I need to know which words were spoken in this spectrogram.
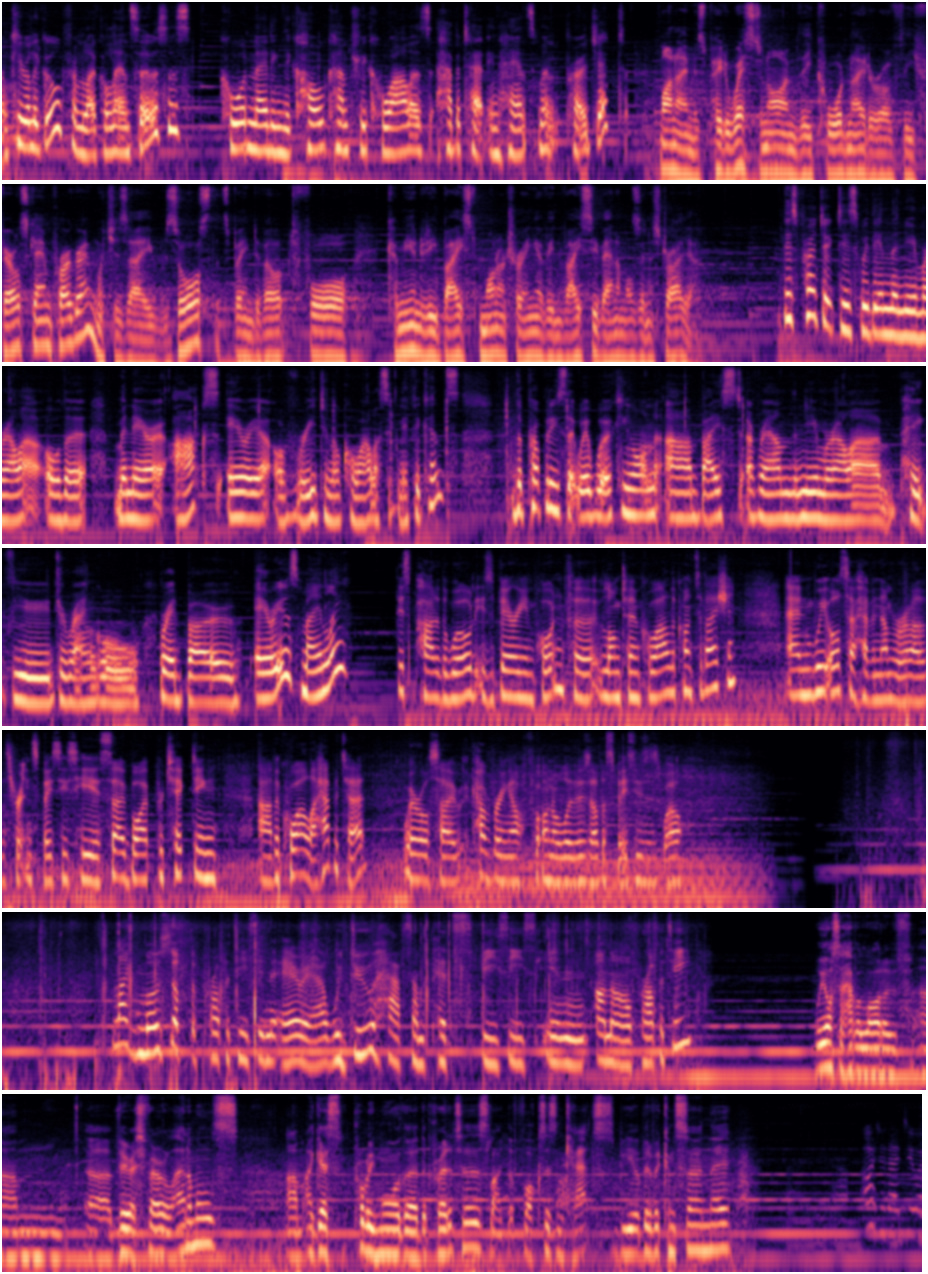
I'm Kira Gould from Local Land Services, coordinating the Cold Country Koalas Habitat Enhancement Project. My name is Peter West and I'm the coordinator of the FeralScan program, which is a resource that's been developed for community-based monitoring of invasive animals in Australia. This project is within the Numeralla or the Monaro ARKS area of regional koala significance. The properties that we're working on are based around the New Mooralla, Peakview, Jerangle, Bredbo areas mainly. This part of the world is very important for long-term koala conservation and we also have a number of other threatened species here. So by protecting uh, the koala habitat, we're also covering off on all of those other species as well. Like most of the properties in the area, we do have some pet species in on our property. We also have a lot of um, uh, various feral animals. Um, I guess probably more the, the predators, like the foxes and cats, be a bit of a concern there.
